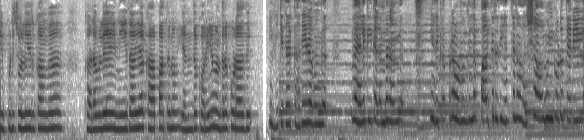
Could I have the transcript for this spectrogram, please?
இப்படி சொல்லியிருக்காங்க. கடவுளே நீதாயா காப்பாத்தணும். எந்த குறையும் வந்துடக்கூடாது இன்னைக்கு தான் கதிர் அவங்க வேலைக்கு கிளம்புறாங்க. இதுக்கப்புறம் அவங்கள பாக்குறது எத்தனை வருஷம் ஆகும்னு கூட தெரியல.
